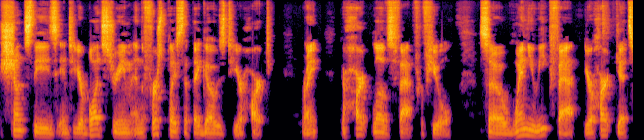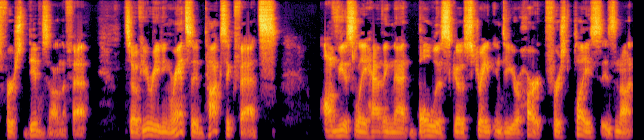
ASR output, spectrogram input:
shunts these into your bloodstream. And the first place that they go is to your heart, right? Your heart loves fat for fuel. So when you eat fat, your heart gets first dibs on the fat. So if you're eating rancid, toxic fats, obviously having that bolus go straight into your heart first place is not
